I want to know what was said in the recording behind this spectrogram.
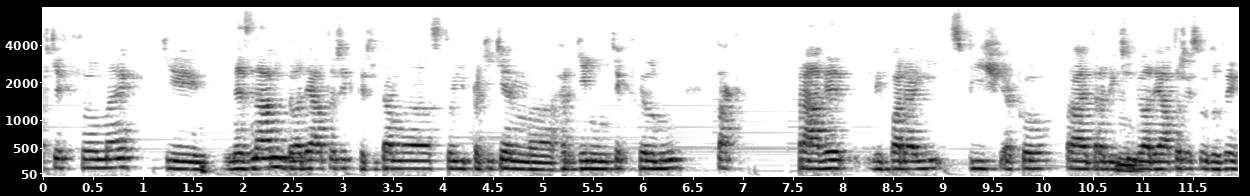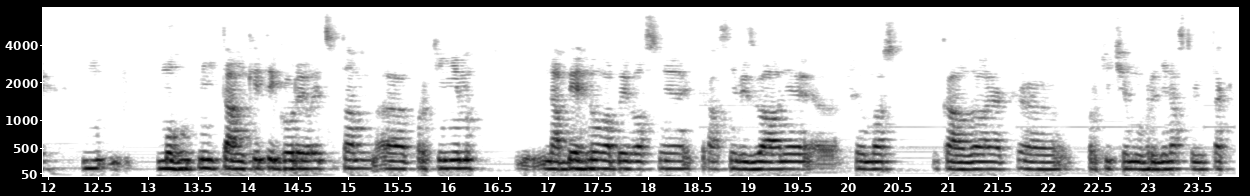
v těch filmech, ti neznámí gladiátoři, kteří tam eh, stojí proti těm eh, hrdinům těch filmů, tak právě vypadají spíš jako právě tradiční hmm. gladiátoři, jsou to ty mohutný tanky, ty gorily, co tam uh, proti ním naběhnou, aby vlastně krásně vizuálně filmař ukázal, jak proti čemu hrdina stojí, tak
